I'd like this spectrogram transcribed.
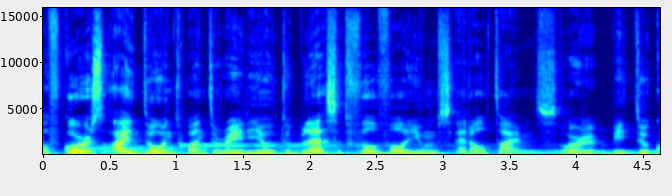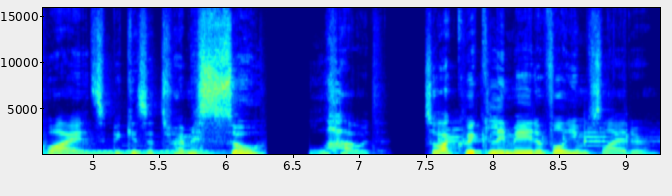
Of course, I don't want the radio to blast at full volumes at all times, or be too quiet, because the tram is so loud. So I quickly made a volume slider.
